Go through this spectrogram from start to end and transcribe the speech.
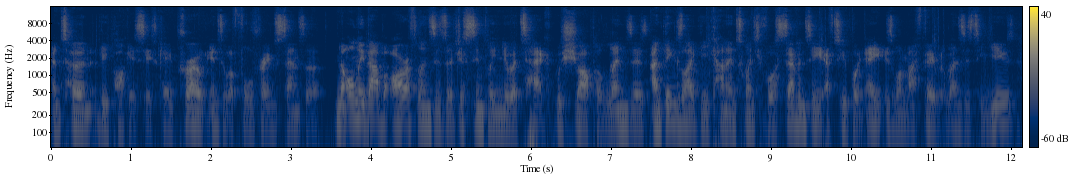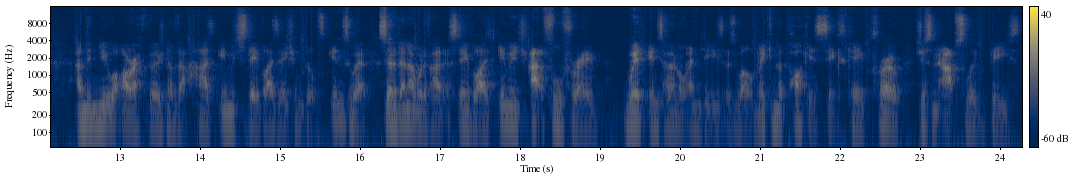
and turn the Pocket 6K Pro into a full frame sensor. Not only that, but RF lenses are just simply newer tech with sharper lenses and things like the Canon 2470 f2.8 is one of my favorite lenses to use and the newer RF version of that has image stabilization built into it. So then I would have had a stabilized image at full frame with internal NDs as well, making the Pocket 6K Pro just an absolute beast.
